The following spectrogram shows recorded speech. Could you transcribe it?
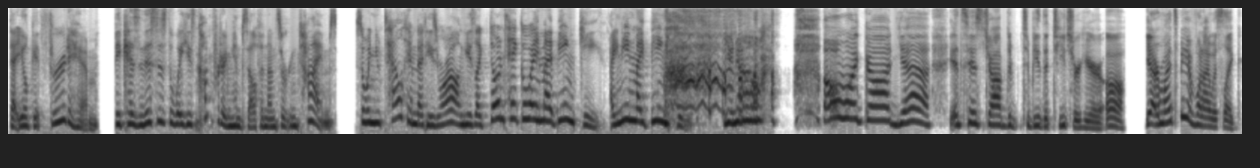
that you'll get through to him because this is the way he's comforting himself in uncertain times. So when you tell him that he's wrong, he's like, don't take away my binky. I need my binky. you know? Oh my God, yeah. It's his job to, to be the teacher here. Oh, yeah. It reminds me of when I was like,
